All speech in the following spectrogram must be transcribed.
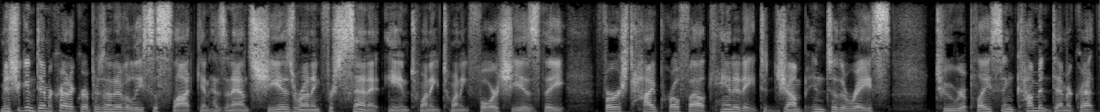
Michigan Democratic Representative Elissa Slotkin has announced she is running for Senate in 2024. She is the first high profile candidate to jump into the race to replace incumbent Democrat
